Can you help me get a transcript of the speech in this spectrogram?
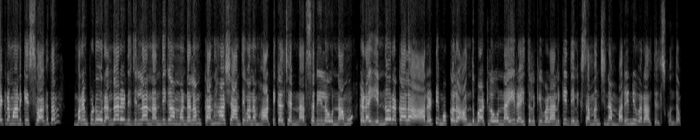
కార్యక్రమానికి స్వాగతం. మనం ఇప్పుడు రంగారెడ్డి జిల్లా నందిగాం మండలం కన్హా శాంతివనం హార్టికల్చర్ నర్సరీలో ఉన్నాము. ఇక్కడ ఎన్నో రకాల అరటి మొక్కలు అందుబాటులో ఉన్నాయి రైతులకు ఇవ్వడానికి. దీనికి సంబంధించిన మరిన్ని వివరాలు తెలుసుకుందాం.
